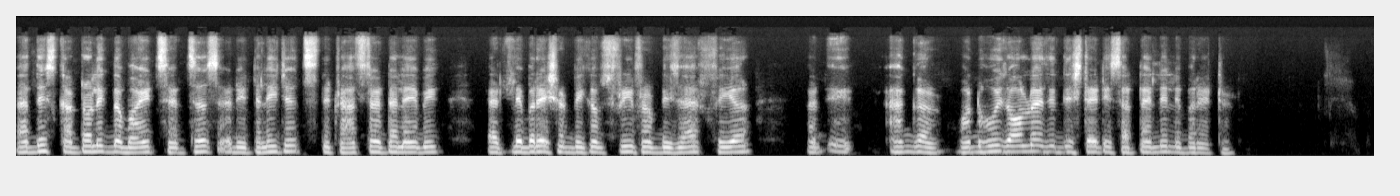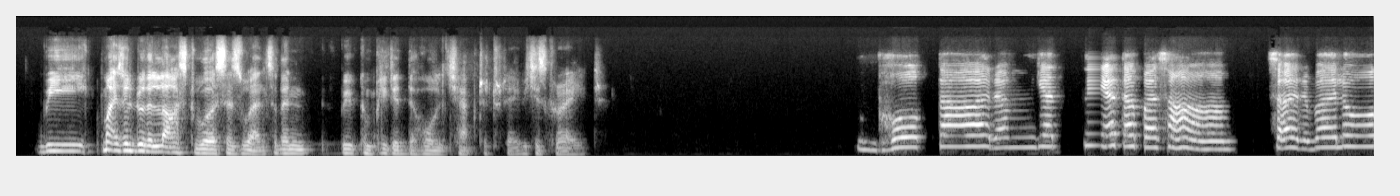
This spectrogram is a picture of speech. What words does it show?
and this controlling the mind, senses, and intelligence, the transcendental aiming at liberation becomes free from desire, fear, and a- anger. One who is always in this state is certainly liberated. We might as well do the last verse as well. So then we've completed the whole chapter today, which is great. भोक्तारं यत्न्यतपसां सर्वलोकमहेश्वरं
